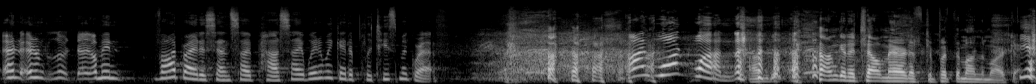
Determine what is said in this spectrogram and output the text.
and, and look, I mean, vibrators sound so passe. Where do we get a plethysmograph? I want one. I'm going to tell Meredith to put them on the market. Yeah.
